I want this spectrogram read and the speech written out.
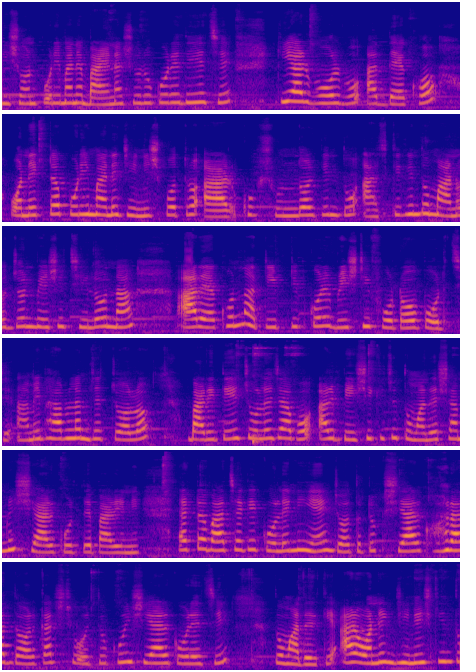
ভীষণ পরিমাণে বায়না শুরু করে দিয়েছে। কি আর বলব? আর দেখো, অনেকটা পরিমাণে জিনিসপত্র আর খুব সুন্দর কিন্তু আজকে কিন্তু মানুষজন বেশি ছিল না। আর এখন না টিপ টিপ করে বৃষ্টি ফোটাও পড়ছে। আমি ভাবলাম যে চলো বাড়িতেই চলে যাব আর বেশি কিছু তোমাদের সামনে শেয়ার করতে পারিনি। একটা বাচ্চাকে কোলে নিয়ে যতটুকু শেয়ার করার দরকার ওইটুকুই শেয়ার করেছি তোমাদেরকে। আর অনেক জিনিস কিন্তু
